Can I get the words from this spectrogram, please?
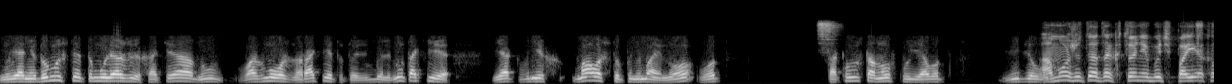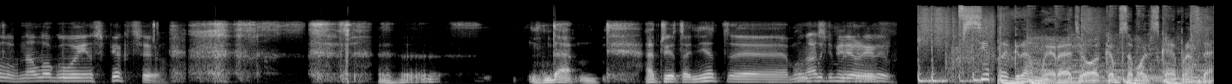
ну, я не думаю, что это муляжи, хотя, ну, возможно, ракеты, то есть, были, ну, такие, я в них мало что понимаю, но вот такую установку я вот видел. А может, это кто-нибудь поехал в налоговую инспекцию? Да, ответа нет. Э, мы У нас будем перерыв. Все программы радио Комсомольская правда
